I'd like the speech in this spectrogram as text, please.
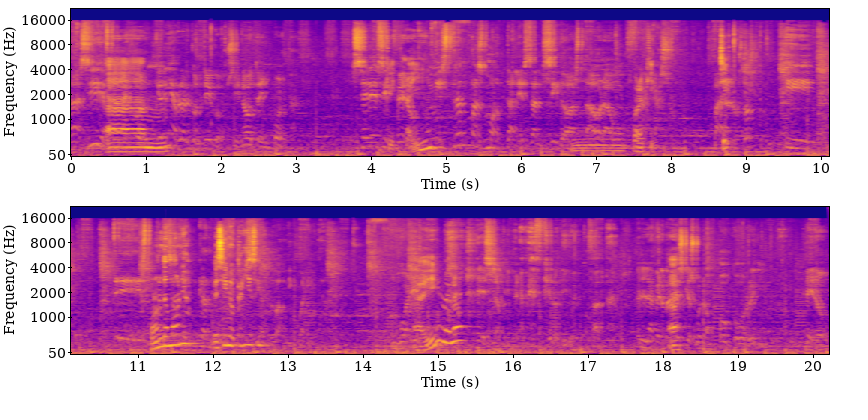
Así está Am. mejor. Quería hablar contigo, si no te importa. Seré sincero, mis trampas mortales han sido hasta ahora un por aquí. Para Sí. los dos. Y te ¿Por un demonio? Vecino, cállese. Ahí, mero. Es la primera vez que lo digo en voz alta. La verdad Ah. es que suena un poco ridículo, pero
